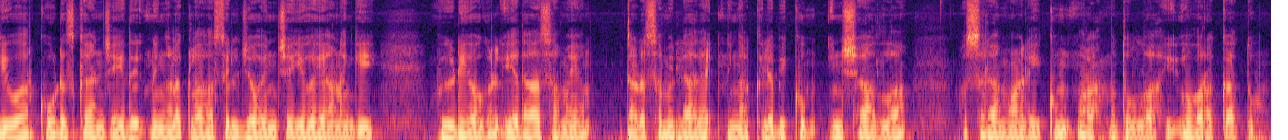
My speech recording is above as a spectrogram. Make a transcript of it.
ക്യു ആർ കോഡ് സ്കാൻ ചെയ്ത് നിങ്ങളെ ക്ലാസ്സിൽ ജോയിൻ ചെയ്യുകയാണെങ്കിൽ വീഡിയോകൾ യഥാസമയം തടസ്സമില്ലാതെ നിങ്ങൾക്ക് ലഭിക്കും. ഇൻഷാ അല്ലാ അസ്സലാമു അലൈക്കും വറഹമത്തല്ലാഹി വബറകാതുഹു.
